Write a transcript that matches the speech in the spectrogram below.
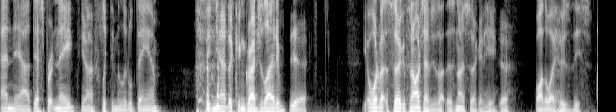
and our desperate need, you know, flicked him a little DM, didn't you, to congratulate him? Yeah. Yeah, What about the circuit tonight, James? He's like, there's no circuit here. Yeah. By the way, who's this?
